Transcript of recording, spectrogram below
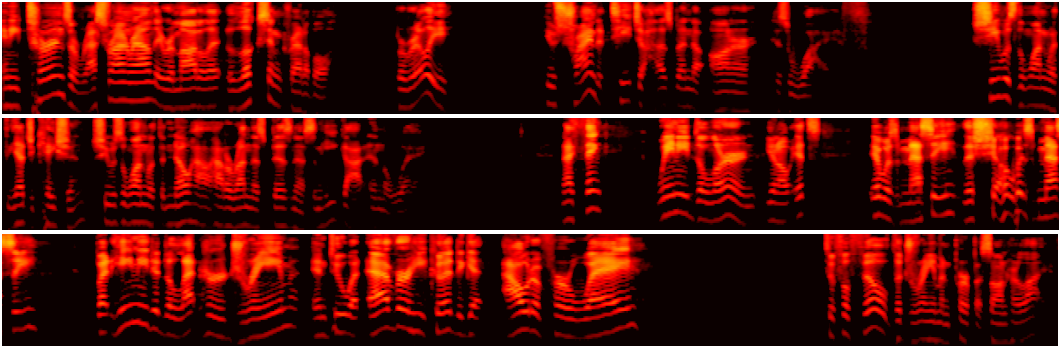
And he turns a restaurant around, they remodel it, it looks incredible. But really, he was trying to teach a husband to honor his wife. She was the one with the education, she was the one with the know how how to run this business, and he got in the way. And I think we need to learn, you know, it's it was messy. This show was messy, but he needed to let her dream and do whatever he could to get out of her way to fulfill the dream and purpose on her life.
